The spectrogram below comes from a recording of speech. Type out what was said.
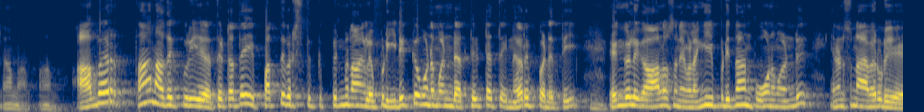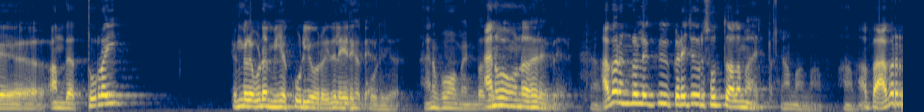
ஆமாம் ஆமாம். அவர் தான் அதுக்குரிய திட்டத்தை பத்து வருஷத்துக்கு பின்பு நாங்கள் எப்படி இருக்க வேண்டும் என்ற திட்டத்தை நெறிப்படுத்தி எங்களுக்கு ஆலோசனை வழங்கி இப்படி தான் போகணும் என்று என்னென்னு சொன்னால் அவருடைய அந்த துறை எங்களை விட மிக கூடிய ஒரு இதில் இருக்கிறார். கூடிய அனுபவம் என்பது அனுபவம் உள்ளவர் இருக்கிறார். அவர் எங்களுக்கு கிடைச்ச ஒரு சொத்து அதை மாதிரி தான். ஆமாம் ஆமாம் அப்போ அவர்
